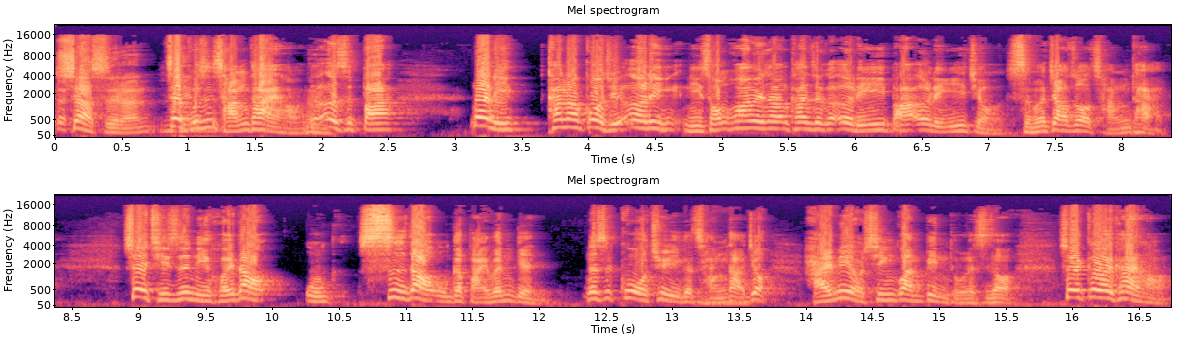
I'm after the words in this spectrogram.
吓死人！这不是常态哈，这二十八。那你看到过去二零，你从画面上看这个二零一八、二零一九，什么叫做常态？所以其实你回到五四到五个百分点，那是过去一个常态，就还没有新冠病毒的时候。所以各位看哈。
